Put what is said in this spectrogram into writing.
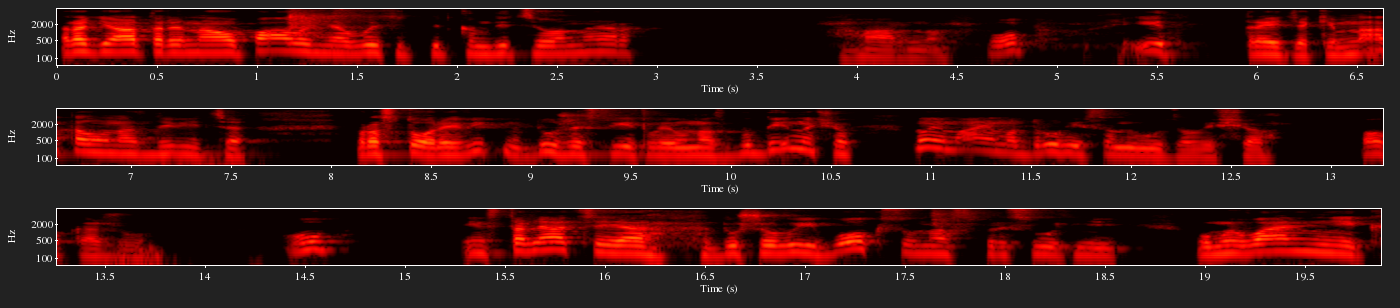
Радіатори на опалення, вихід під кондиціонер. Гарно. Оп. І третя кімната у нас, дивіться, простори вікна, дуже світлий у нас будиночок. Ну і маємо другий санвузол, що покажу. Оп. Інсталяція, душовий бокс у нас присутній, умивальник,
